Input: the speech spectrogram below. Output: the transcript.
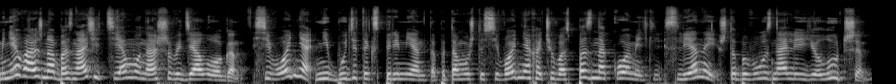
Мне важно обозначить тему нашего диалога. Сегодня не будет эксперимента, потому что сегодня я хочу вас познакомить с Леной, чтобы вы узнали ее лучше,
